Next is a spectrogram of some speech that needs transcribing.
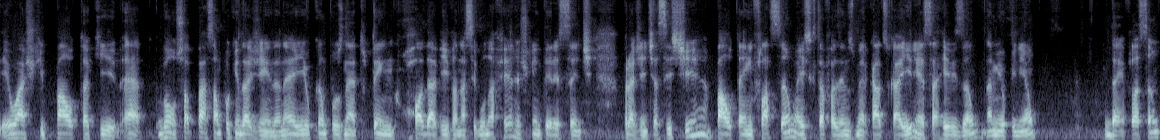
Eu acho que pauta aqui. É, bom, só passar um pouquinho da agenda, né? E o Campus Neto tem Roda Viva na segunda-feira, acho que é interessante para a gente assistir. Pauta é inflação, é isso que está fazendo os mercados caírem, essa revisão, na minha opinião da inflação.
